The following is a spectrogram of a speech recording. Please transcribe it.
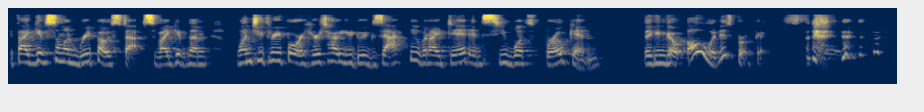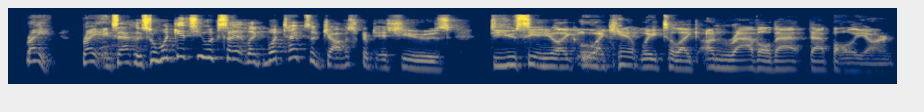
If i give someone repo steps if i give them one two three four here's how you do exactly what i did and see what's broken they can go oh it is broken. Right right exactly. So what gets you excited like what types of javascript issues do you see and you're like, oh, I can't wait to like unravel that that ball of yarn?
